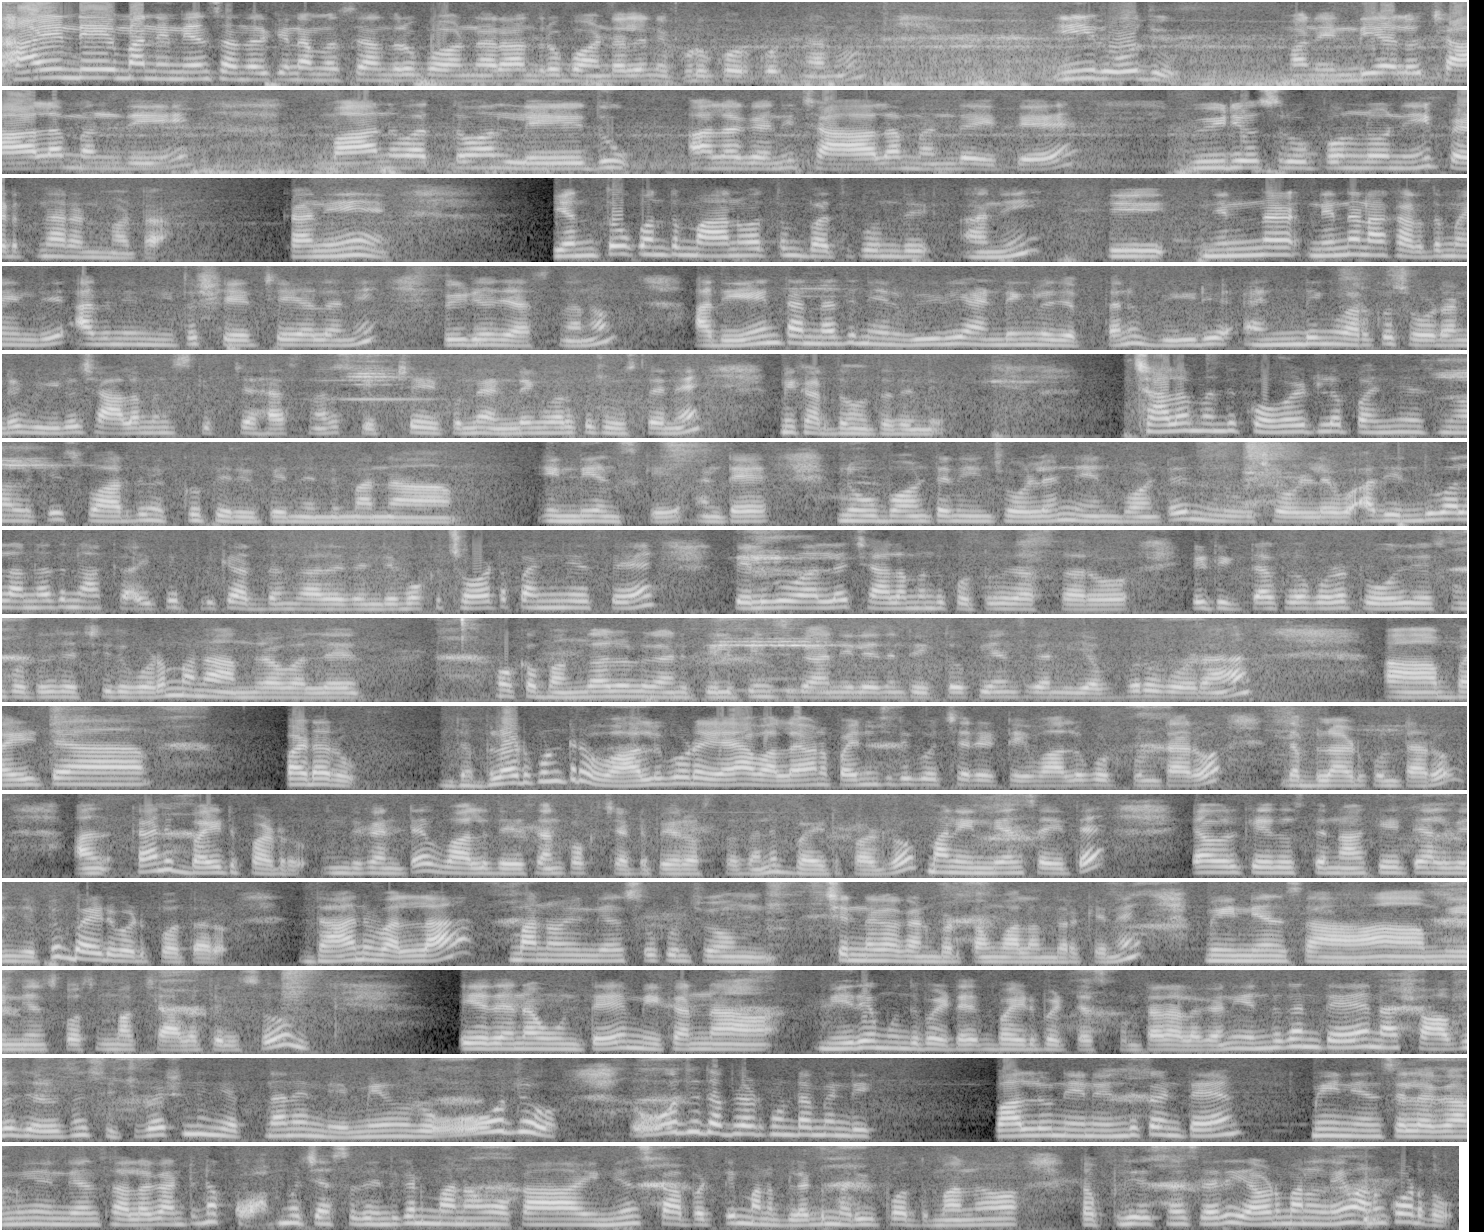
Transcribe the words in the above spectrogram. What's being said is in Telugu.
హాయ్ అండి మన ఇండియన్స్ అందరికీ నమస్తే. అందరూ బాగున్నారా? అందరూ బాగుండాలని ఎప్పుడు కోరుకుంటున్నాను. ఈరోజు మన ఇండియాలో చాలామంది మానవత్వం లేదు అలాగని చాలా మంది అయితే వీడియోస్ రూపంలోని పెడుతున్నారనమాట కానీ ఎంతో కొంత మానవత్వం బతుకుంది అని ఈ నిన్న నిన్న నాకు అర్థమైంది. అది నేను మీతో షేర్ చేయాలని వీడియో చేస్తున్నాను. అది ఏంటన్నది నేను వీడియో ఎండింగ్లో చెప్తాను. వీడియో ఎండింగ్ వరకు చూడండి. వీడియో చాలామంది స్కిప్ చేసేస్తున్నారు. స్కిప్ చేయకుండా ఎండింగ్ వరకు చూస్తేనే మీకు అర్థమవుతుందండి. చాలామంది కోవిడ్లో పనిచేసిన వాళ్ళకి స్వార్థం ఎక్కువ పెరిగిపోయిందండి. మన ఇండియన్స్కి అంటే నువ్వు బాగుంటే నేను చూడలేను నేను బాగుంటే నువ్వు చూడలేవు. అది ఎందువల్ల అన్నది నాకు అయితే ఇప్పటికీ అర్థం కాలేదండి. ఒక చోట పని తెలుగు వాళ్ళే చాలామంది కొట్టుకు చేస్తారు ఈ టిక్టాక్లో కూడా ట్రోల్ చేసుకుని కొట్టుకు తెచ్చేది కూడా మన ఆంధ్ర వాళ్ళే. ఒక బంగాళులు కానీ ఫిలిపీన్స్ కానీ లేదంటే ఇథోపియన్స్ కానీ ఎవ్వరు కూడా బయట పడరు. దెబ్బలాడుకుంటారు. వాళ్ళు కూడా ఏ వాళ్ళు ఏమైనా పైనుంచి దిగి వచ్చారేటి వాళ్ళు కొట్టుకుంటారు దెబ్బలాడుకుంటారు. కానీ బయటపడరు. ఎందుకంటే వాళ్ళ దేశానికి ఒక చెడ్డ పేరు వస్తుందని బయటపడరు. మన ఇండియన్స్ అయితే ఎవరికి ఏది వస్తే నాకేంటి అలాగని చెప్పి బయటపడిపోతారు. దానివల్ల మనం ఇండియన్స్ కొంచెం చిన్నగా కనబడతాం వాళ్ళందరికీ మీ ఇండియన్స్ మీ ఇండియన్స్ కోసం మాకు చాలా తెలుసు. ఏదైనా ఉంటే మీకన్నా మీరే ముందు బయట బయట పెట్టేసుకుంటారు అలాగని. ఎందుకంటే నా షాప్లో జరుగుతున్న సిచ్యువేషన్ నేను చెప్తున్నానండి. మేము రోజు రోజు దెబ్బలాడుకుంటామండి. వాళ్ళు నేను ఎందుకంటే మీ ఇండియన్స్ ఇలాగా మీ ఇండియన్స్ అలాగా అంటే నాకు కోపం వచ్చేస్తుంది. ఎందుకంటే మనం ఒక ఇండియన్స్ కాబట్టి మన బ్లడ్ మరిగిపోద్ది. మనం తప్పు చేసినా సరే ఎవడు మనల్ని ఏమి అనకూడదు.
